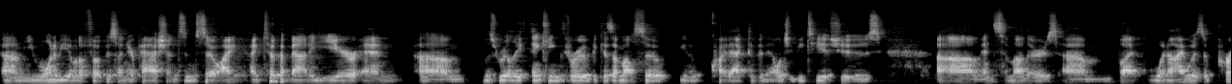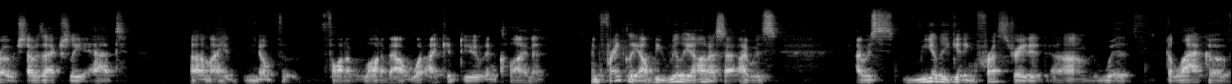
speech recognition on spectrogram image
Um, you want to be able to focus on your passions, and so I, I took about a year and um, was really thinking through because I'm also you know quite active in LGBT issues um, and some others. Um, but when I was approached, I was actually at um, I had you know thought a lot about what I could do in climate. And frankly, I'll be really honest. I, I was I was really getting frustrated um, with the lack of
